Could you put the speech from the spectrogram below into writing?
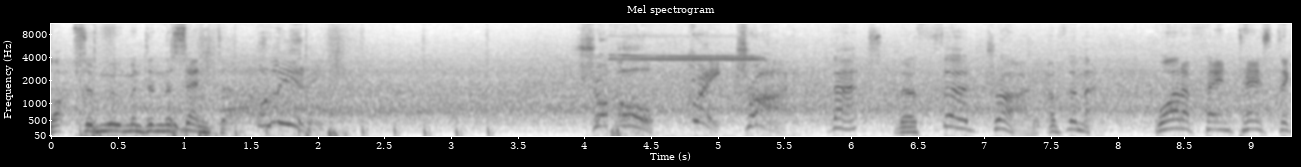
Lots of movement in the centre. O'Leary. Oh, great try. That's the third try of the match. What a fantastic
